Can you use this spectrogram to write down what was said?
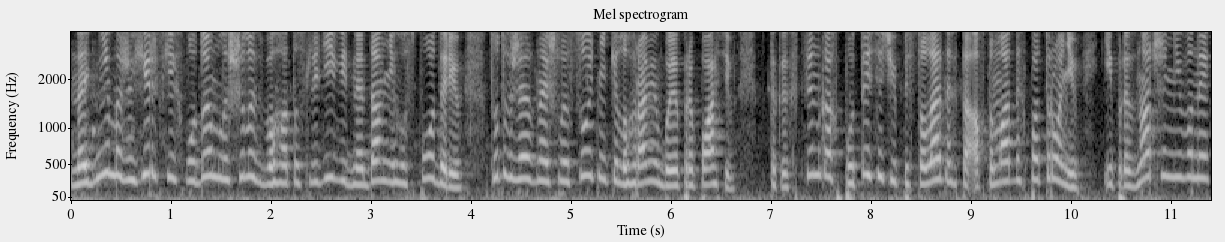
На дні межигірських водойм лишилось багато слідів від недавніх господарів. Тут вже знайшли сотні кілограмів боєприпасів. В таких цинках по тисячі пістолетних та автоматних патронів. І призначені вони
